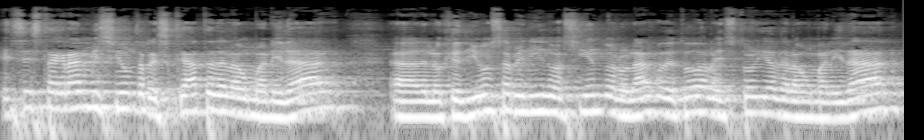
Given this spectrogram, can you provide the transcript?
Es esta gran misión de rescate de la humanidad, ah, de lo que Dios ha venido haciendo a lo largo de toda la historia de la humanidad.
